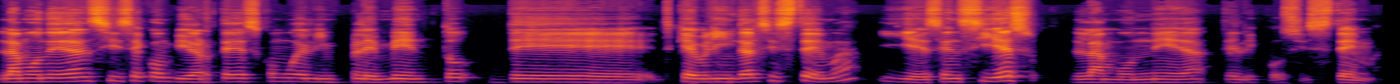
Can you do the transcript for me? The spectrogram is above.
La moneda en sí se convierte, es como el implemento de, que blinda el sistema y es en sí eso, la moneda del ecosistema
